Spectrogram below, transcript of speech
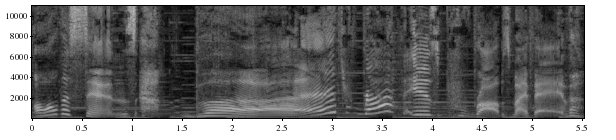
all the sins, but wrath is probs my fave.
